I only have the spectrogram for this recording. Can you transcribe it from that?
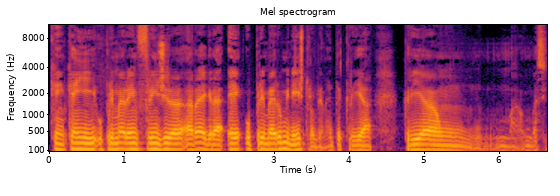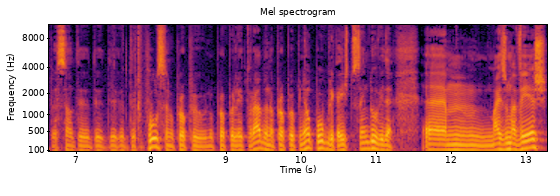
quem, quem o primeiro a infringir a regra é o primeiro-ministro, obviamente cria, cria um, uma, uma, situação de, de, de, repulsa no próprio, no próprio eleitorado, na própria opinião pública, isto sem dúvida. Um, mais uma vez,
